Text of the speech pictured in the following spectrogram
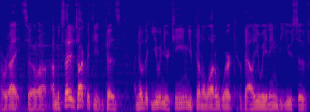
All right. So uh, I'm excited to talk with you because I know that you and your team, you've done a lot of work evaluating the use of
